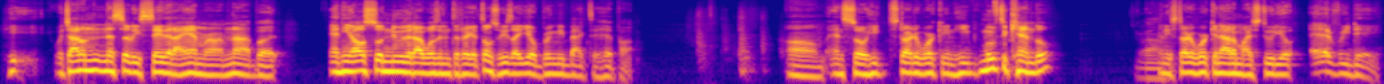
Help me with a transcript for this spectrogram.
he which I don't necessarily say that I am or I'm not, but and he also knew that I wasn't into reggaeton, so he's like, "Yo, bring me back to hip hop." Um, and so he started working. He moved to Kendall, Wow. and he started working out of my studio every day.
